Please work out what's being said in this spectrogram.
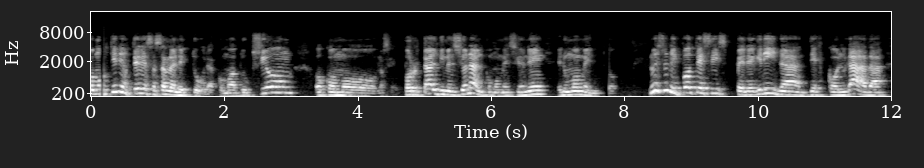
como tienen ustedes hacer la lectura, como abducción o como, no sé, portal dimensional, como mencioné en un momento. No es una hipótesis peregrina, descolgada,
